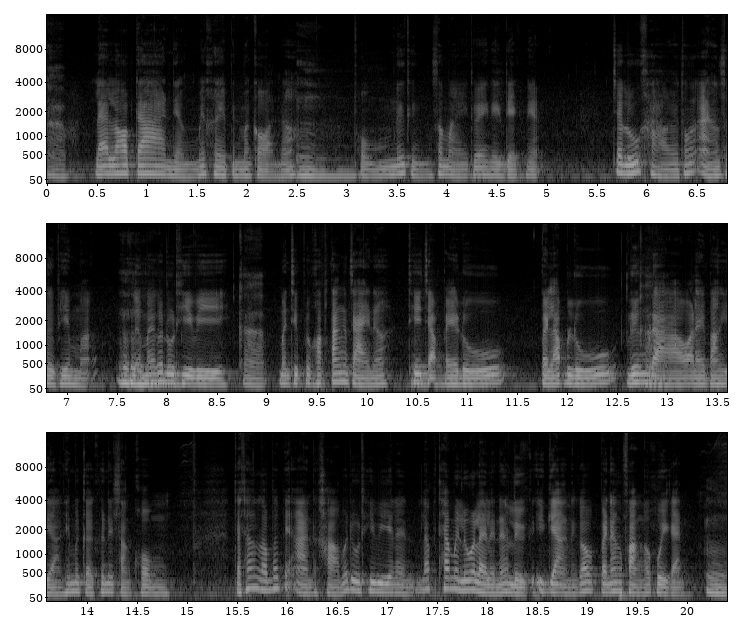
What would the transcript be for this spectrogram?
ครับ และรอบด้านอย่างไม่เคยเป็นมาก่อนเนาะอืมผมนึกถึงสมัยตัวเองเด็ก ๆ เนี่ย จะรู้ข่าวเนี่ยต้องอ่านหนังสือพิมพ์อะอืมหรือไม่ก็ดูทีวีครับมันจึงเป็นความตั้งใจเนาะที่จะไปรู้ไปรับรู้เรื่องครับราวอะไรบางอย่างที่มันเกิดขึ้นในสังคม แต่ถ้าเราไม่ไปอ่านข่าวไม่ดูทีวีอะไรแล้วถ้าไม่รู้อะไรเลยนะหรืออีกอย่างหนึงก็ไปนั่งฟังเขาคุยกันอืม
